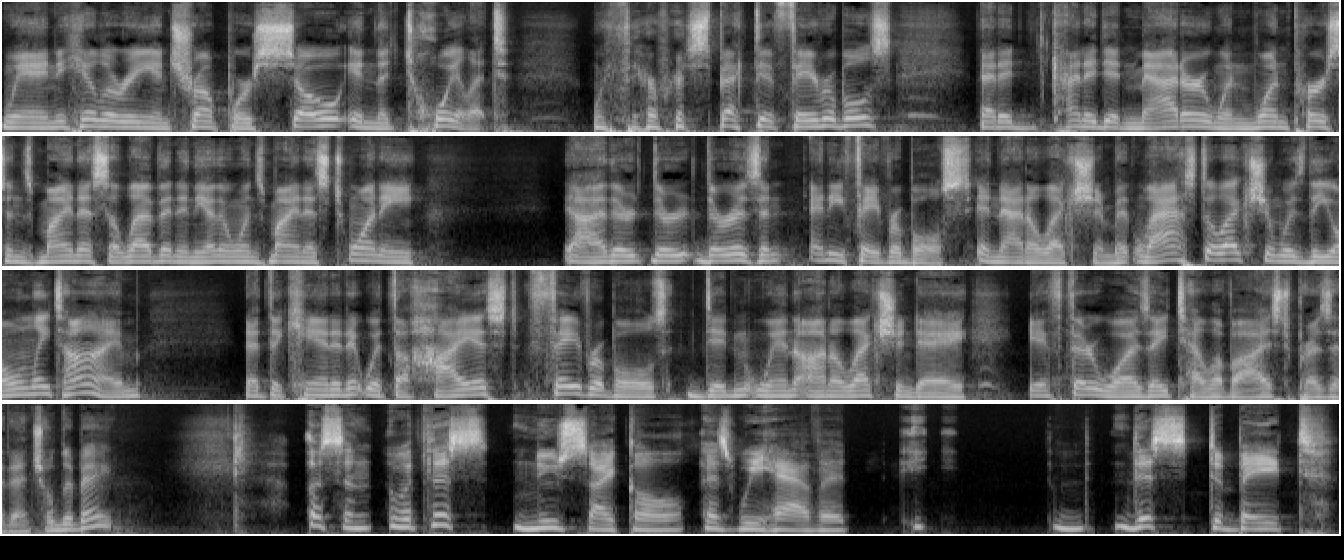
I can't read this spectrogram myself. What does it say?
when Hillary and Trump were so in the toilet with their respective favorables that it kind of didn't matter when one person's minus 11 and the other one's minus 20. Uh, there, there, there isn't any favorables in that election. But last election was the only time that the candidate with the highest favorables didn't win on election day if there was a televised presidential debate. Listen, with this news cycle as we have it, this debate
